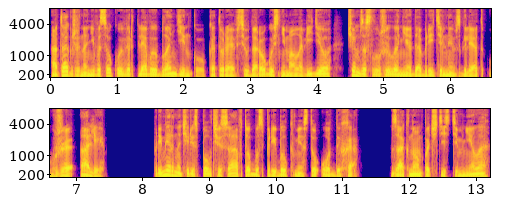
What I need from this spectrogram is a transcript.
а также на невысокую вертлявую блондинку, которая всю дорогу снимала видео, чем заслужила неодобрительный взгляд уже Али. Примерно через полчаса автобус прибыл к месту отдыха. За окном почти стемнело,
